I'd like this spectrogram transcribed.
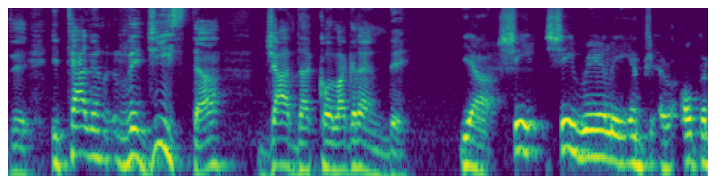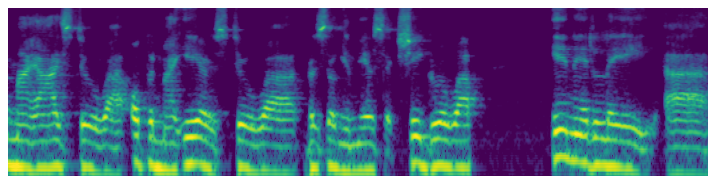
the Italian regista Giada Colagrande. Yeah, she she really int- opened my eyes to uh, open my ears to uh, Brazilian music. She grew up in Italy, uh,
